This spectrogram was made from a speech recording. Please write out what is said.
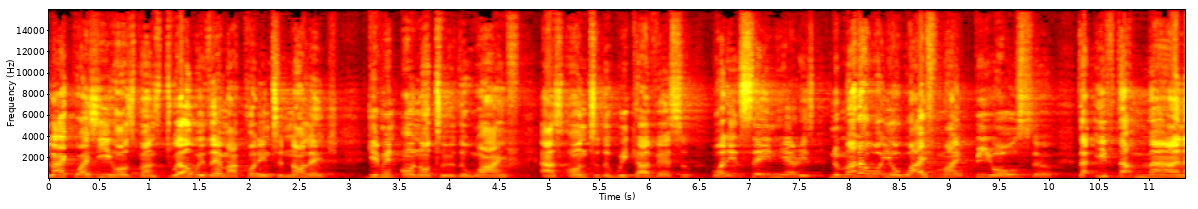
Likewise, ye husbands, dwell with them according to knowledge, giving honor to the wife as unto the weaker vessel. What it's saying here is no matter what your wife might be, also, that if that man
